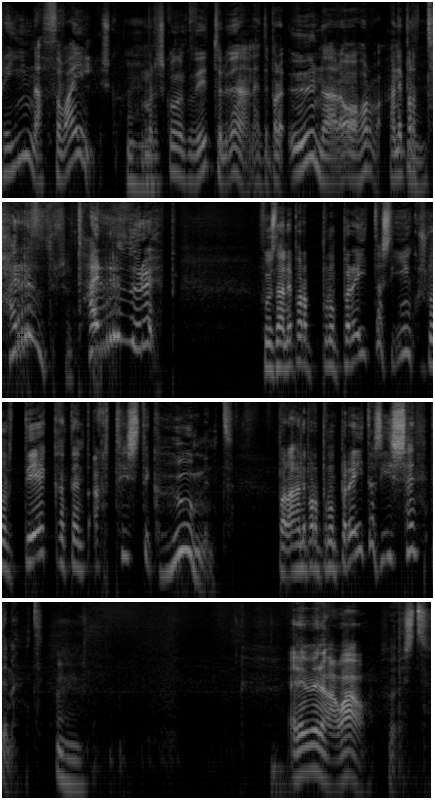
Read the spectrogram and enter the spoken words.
reyna þvælu sko. Mm -hmm. maður er sko einhver viðtölu við hann. Þetta er bara unaðar á að horfa. Hann er bara tærður, hann tærður upp. Þú veist hann er bara búin að breytast í einhvers konar dekadent artistic hugmynd. Bara hann er bara búin að breytast í sentiment. Mhm. en ég meina, wow, þú veist.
